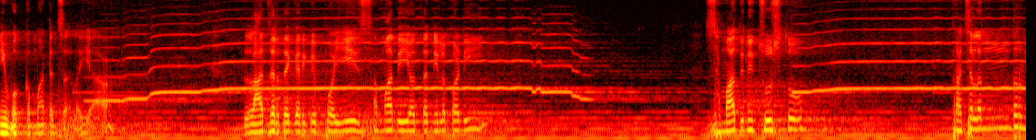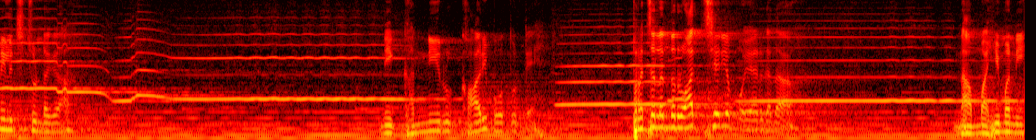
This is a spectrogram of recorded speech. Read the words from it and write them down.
నీ ఒక్క మాట చాలయ్యా. లాజర్ దగ్గరికి పోయి సమాధి యొద్ద నిలబడి సమాధిని చూస్తూ ప్రజలందరూ నిలిచిచుండగా నీ కన్నీరు కారిపోతుంటే ప్రజలందరూ ఆశ్చర్యపోయారు కదా. నా మహిమని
